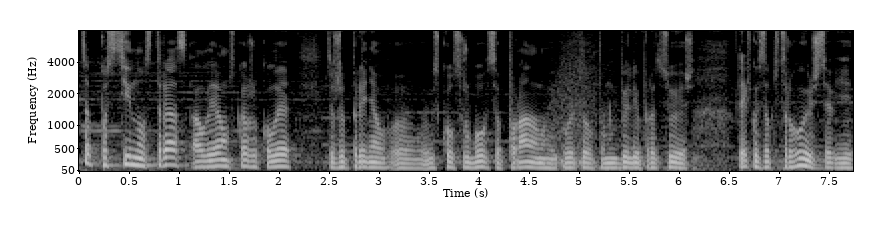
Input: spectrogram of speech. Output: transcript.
Це постійно стрес, але я вам скажу, коли ти вже прийняв е, військовослужбовця пораненого, і коли ти в автомобілі працюєш, ти якось абстрагуєшся і.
